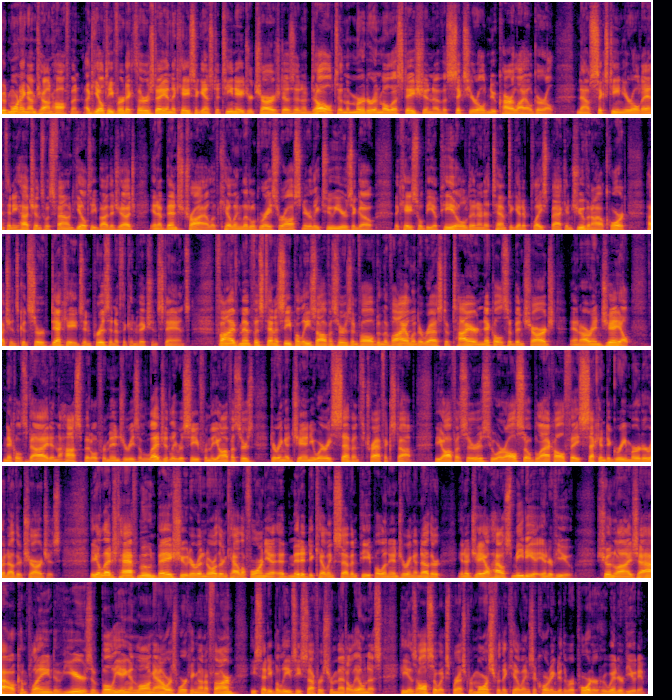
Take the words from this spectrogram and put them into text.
Good morning, I'm John Hoffman. A guilty verdict Thursday in the case against a teenager charged as an adult in the murder and molestation of a six year old New Carlisle girl. Now 16 year old Anthony Hutchins was found guilty by the judge in a bench trial of killing little Grace Ross nearly two years ago. The case will be appealed in an attempt to get it placed back in juvenile court. Hutchins could serve decades in prison if the conviction stands. Five Memphis, Tennessee police officers involved in the violent arrest of Tyre Nichols have been charged and are in jail. Nichols died in the hospital from injuries allegedly received from the officers during a January 7th traffic stop. The officers, who are also black, all face second degree murder and other charges. The alleged Half Moon Bay shooter in Northern California admitted to killing seven people and injuring another in a jailhouse media interview. Chunli Zhao complained of years of bullying and long hours working on a farm. He said he believes he suffers from mental illness. He has also expressed remorse for the killings, according to the reporter who interviewed him.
